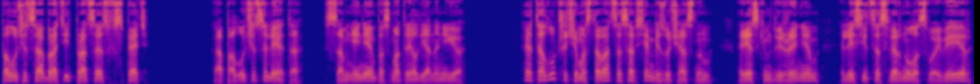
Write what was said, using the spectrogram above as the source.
получится обратить процесс вспять. А получится ли это? С сомнением посмотрел я на нее. Это лучше, чем оставаться совсем безучастным. Резким движением лисица свернула свой веер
